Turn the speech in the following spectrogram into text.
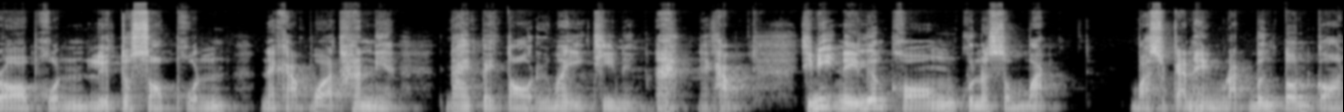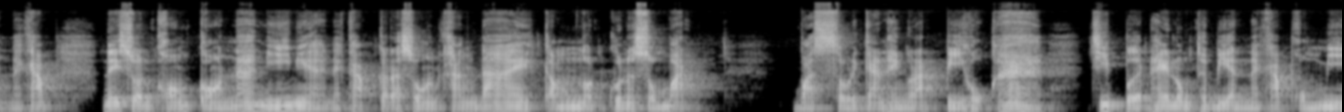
รอผลหรือตรวจสอบผลนะครับ ว่าท่านเนี่ยได้ไปต่อหรือไม่อีกทีหนึ่งนะนะครับ ทีนี้ในเรื่องของคุณสมบัติ บัตรสวัสดิการแห่งรัฐเบื้องต้นก่อนนะครับ ในส่วนของก่อนหน้านี้เนี่ยนะครับกระทรวงการคลังได้กำหนดคุณสมบัติ บัตรสวัสดิการแห่งรัฐปี 65 ที่เปิดให้ลงทะเบียนนะครับ ผมมี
